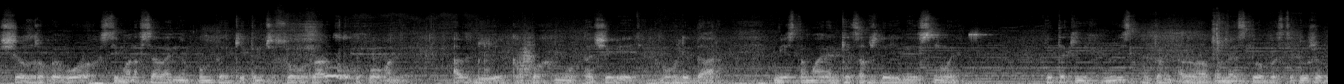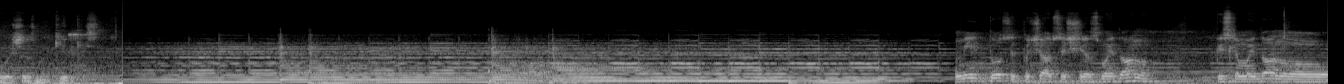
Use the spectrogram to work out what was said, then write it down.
що зробив ворог з цими населеними пунктами, які тимчасово зараз окуповані. Авдіївка, Бахмут, Очеретин, Вугледар. Місто Мар'їнки завжди і не існує. І таких міст у е, Донецькій області дуже величезна кількість. Мій досвід почався ще з Майдану. Після Майдану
